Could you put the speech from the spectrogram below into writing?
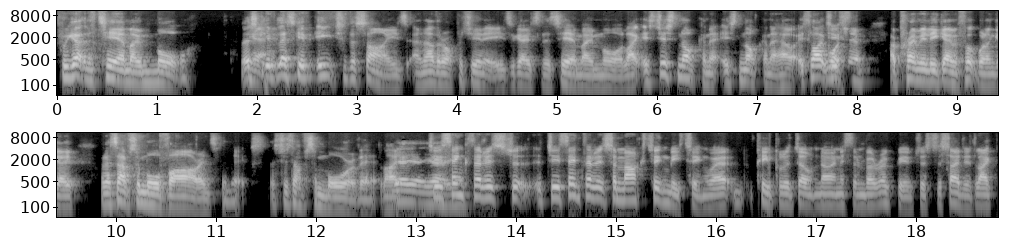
If we go to the TMO more, let's Yeah. give let's give each of the sides another opportunity to go to the TMO more. Like it's just not gonna it's not gonna help. It's like Do you watching a, a Premier League game of football and go, well, let's have some more VAR into the mix. Let's just have some more of it. Like yeah, yeah, yeah. do you think that it's do you think that it's a marketing meeting where people who don't know anything about rugby have just decided like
